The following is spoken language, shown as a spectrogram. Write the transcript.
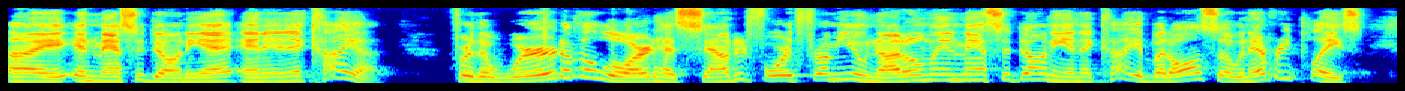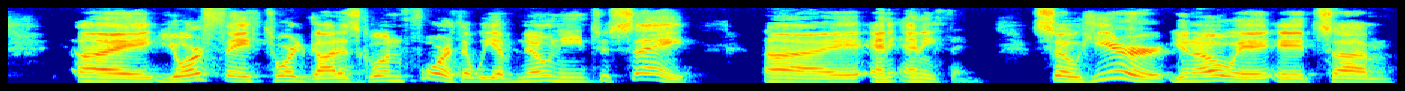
uh, in Macedonia and in Achaia. For the word of the Lord has sounded forth from you, not only in Macedonia and Achaia, but also in every place uh, your faith toward God is going forth, that we have no need to say uh, any, anything. So here, you know, it, it's um,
